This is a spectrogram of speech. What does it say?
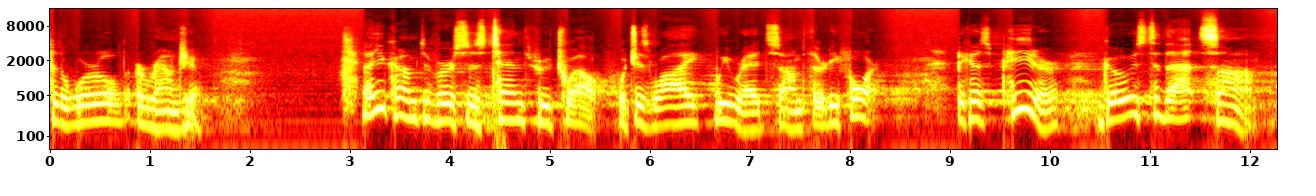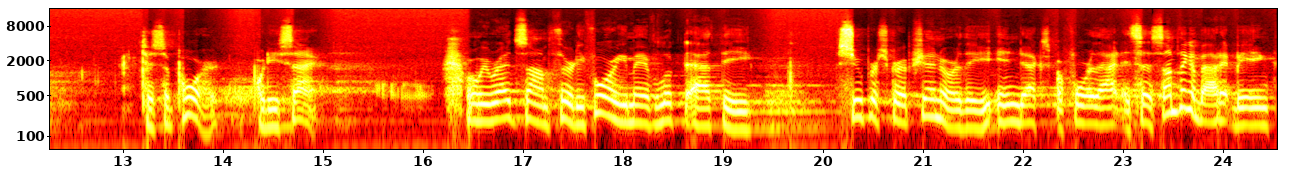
to the world around you? Now you come to verses 10 through 12, which is why we read Psalm 34. Because Peter goes to that psalm to support what he's saying. When we read Psalm 34, you may have looked at the superscription or the index before that, it says something about it being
